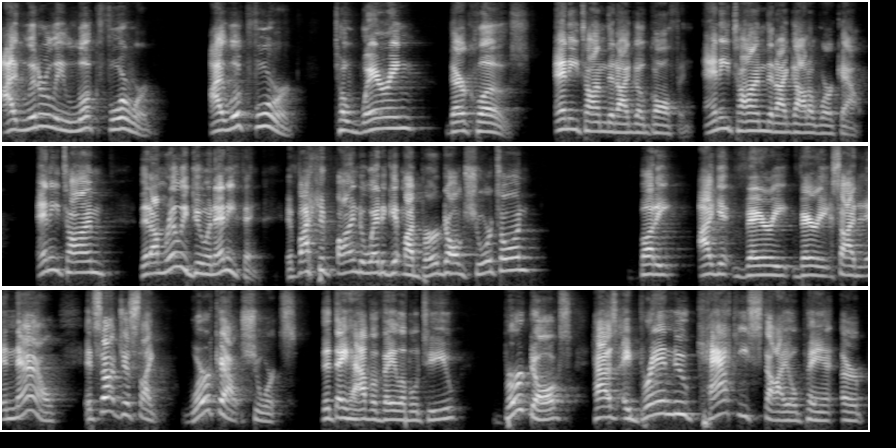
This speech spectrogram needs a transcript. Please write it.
I literally look forward. I look forward to wearing their clothes anytime that I go golfing, anytime that I got to work out, anytime that I'm really doing anything. If I can find a way to get my bird dog shorts on, buddy, I get very, very excited. And now it's not just like workout shorts that they have available to you. Bird Dogs has a brand new khaki style pant or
